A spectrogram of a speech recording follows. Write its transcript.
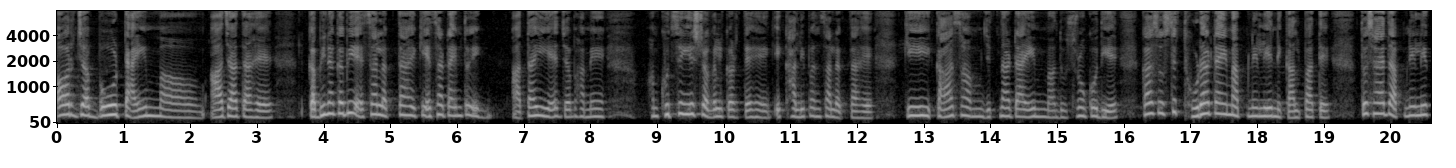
और जब वो टाइम आ जाता है, कभी ना कभी ऐसा लगता है कि ऐसा टाइम तो एक आता ही है जब हमें, हम खुद से ये स्ट्रगल करते हैं, एक खालीपन सा लगता है कि काश हम जितना टाइम दूसरों को दिए, काश उससे थोड़ा टाइम अपने लिए निकाल पाते। तो शायद अपने लिए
